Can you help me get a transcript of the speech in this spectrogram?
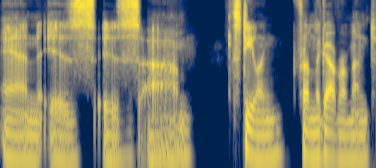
and is is um, stealing from the government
